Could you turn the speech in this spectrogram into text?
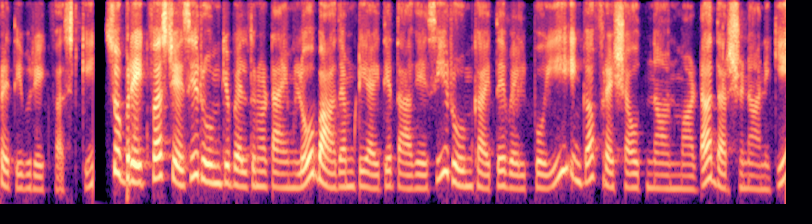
ప్రతి బ్రేక్‌ఫాస్ట్‌కి. సో, బ్రేక్‌ఫాస్ట్ చేసి రూమ్‌కి వెళ్తున్న టైంలో బాదం టీ అయితే తాగేసి రూమ్‌కైతే వెళ్ళిపోయి ఇంకా ఫ్రెష్ అవుతున్నాం అనమాట దర్శనానికి.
